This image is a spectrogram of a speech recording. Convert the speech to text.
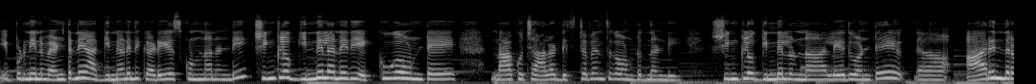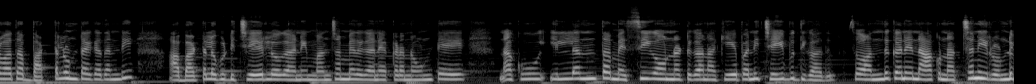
ఇప్పుడు నేను వెంటనే ఆ గిన్నె అనేది కడిగేసుకుంటున్నానండి. షింక్లో గిన్నెలు అనేది ఎక్కువగా ఉంటే నాకు చాలా డిస్టర్బెన్స్గా ఉంటుందండి. షింక్లో గిన్నెలున్నా లేదు అంటే ఆరిన తర్వాత బట్టలు ఉంటాయి కదండి. ఆ బట్టలు ఒకటి చైర్లో కానీ మంచం మీద కానీ ఎక్కడన్నా ఉంటే నాకు ఇల్లంతా మెస్సీగా ఉన్నట్టుగా నాకు ఏ పని చేయబుద్ధి కాదు. సో అందుకనే నాకు నచ్చని ఈ రెండు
